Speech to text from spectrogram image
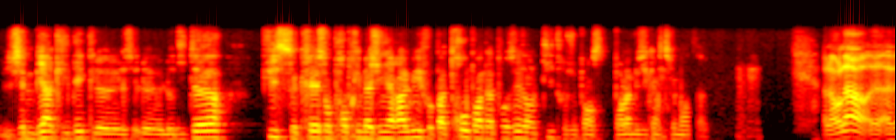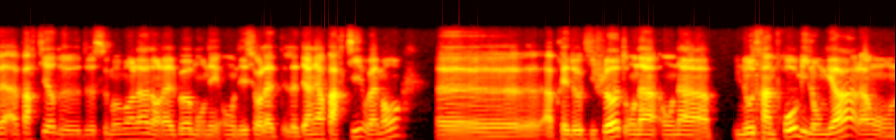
j'aime bien que l'idée que l'auditeur puisse se créer son propre imaginaire à lui. Il faut pas trop en imposer dans le titre, je pense, pour la musique instrumentale. Alors là, euh, à partir de, ce moment-là dans l'album, on est, on est sur la, dernière partie vraiment. Euh, après Do qui flotte, on a, on a une autre impro, Milonga. Là, on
